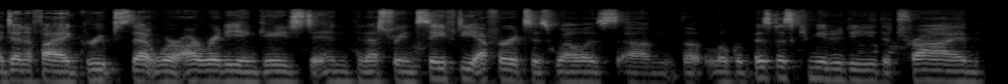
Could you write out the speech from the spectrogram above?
identify groups that were already engaged in pedestrian safety efforts, as well as um, the local business community, the tribe,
